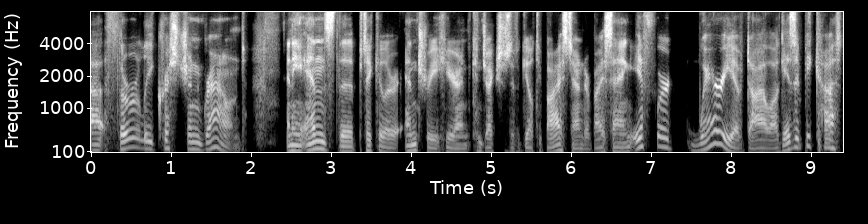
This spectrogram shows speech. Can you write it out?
uh, thoroughly Christian ground. And he ends the particular entry here in Conjectures of a Guilty Bystander by saying, if we're wary of dialogue, is it because,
